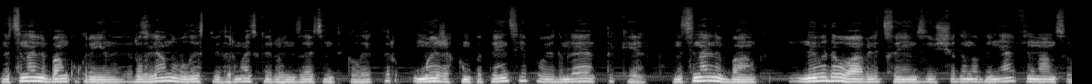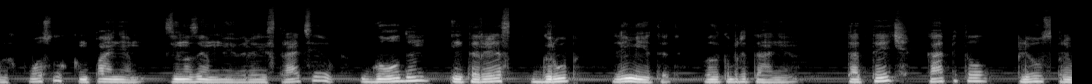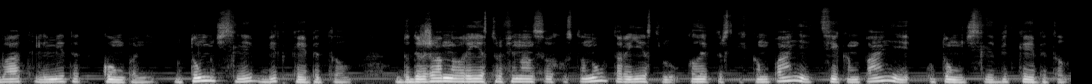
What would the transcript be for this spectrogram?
Національний банк України розглянув лист від громадської організації «Антиколектор» у межах компетенції повідомляє таке: Національний банк не видавав ліцензію щодо надання фінансових послуг компаніям з іноземною реєстрацією Golden Interest Group Limited Великобританія та Tech Capital Plus Privat Limited Company, у тому числі BitCapital. До Державного реєстру фінансових установ та реєстру колекторських компаній ці компанії, у тому числі BitCapital,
